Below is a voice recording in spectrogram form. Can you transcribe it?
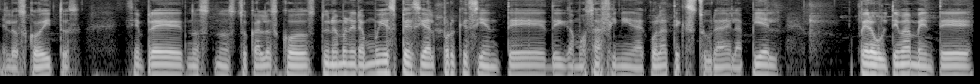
los coditos. Siempre nos, nos toca los codos de una manera muy especial porque siente, digamos, afinidad con la textura de la piel. Pero últimamente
